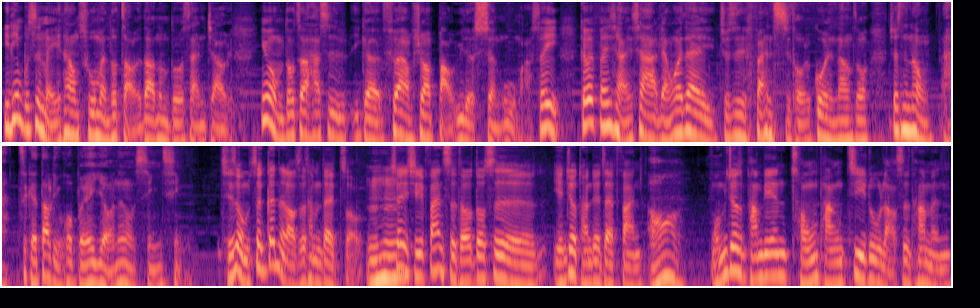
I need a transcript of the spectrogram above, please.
一定不是每一趟出门都找得到那么多山椒鱼，因为我们都知道它是一个非常需要保育的生物嘛。所以各位分享一下，两位在就是翻石头的过程当中，就是那种啊，这个到底会不会有那种心情？其实我们是跟着老师他们在走，嗯哼所以其实翻石头都是研究团队在翻，哦，我们就是旁边从旁记录老师他们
